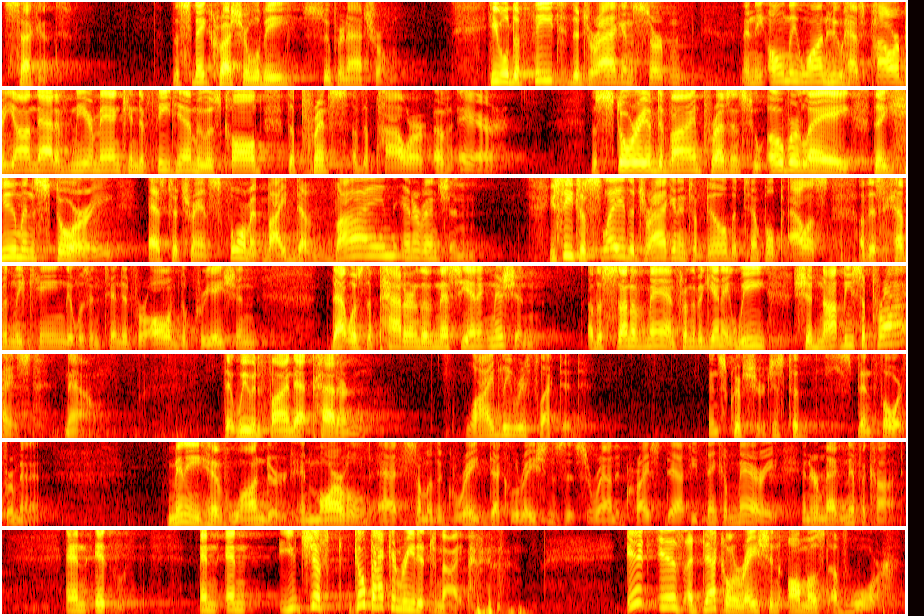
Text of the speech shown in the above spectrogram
Second, the snake crusher will be supernatural. He will defeat the dragon serpent, and the only one who has power beyond that of mere man can defeat him who is called the prince of the power of air. The story of divine presence to overlay the human story as to transform it by divine intervention. You see, to slay the dragon and to build the temple palace of this heavenly king that was intended for all of the creation that was the pattern of the messianic mission of the Son of Man from the beginning. We should not be surprised now that we would find that pattern widely reflected in Scripture. Just to spin forward for a minute. Many have wandered and marveled at some of the great declarations that surrounded Christ's death. You think of Mary and her Magnificat. And it and and you just go back and read it tonight. It is a declaration almost of war.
